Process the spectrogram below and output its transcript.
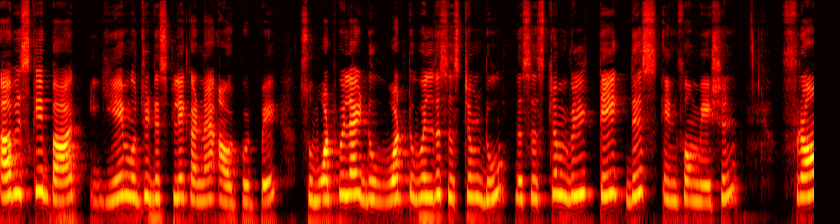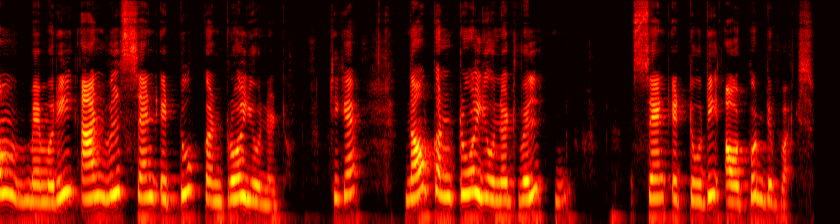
अब इसके बाद ये मुझे डिस्प्ले करना है आउटपुट पे. So what will I do what will the system do the system will take this information from memory and will send it to control unit ठीक है? Now control unit will send it to the output device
